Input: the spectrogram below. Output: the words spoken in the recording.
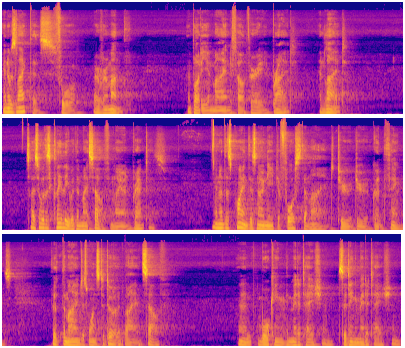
And it was like this for over a month. The body and mind felt very bright and light. So I saw this clearly within myself in my own practice. And at this point, there's no need to force the mind to do good things, that the mind just wants to do it by itself. And walking in meditation, sitting in meditation,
